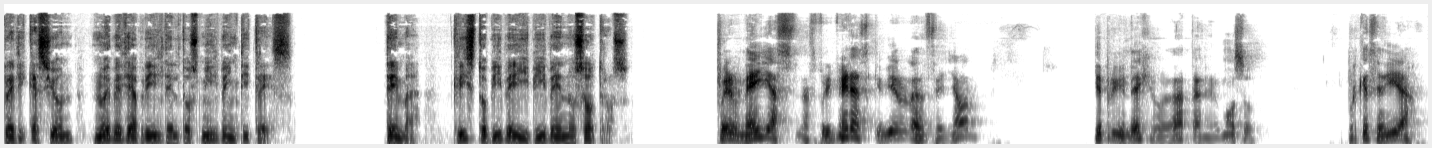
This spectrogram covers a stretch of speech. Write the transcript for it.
Predicación, 9 de abril del 2023. Tema, Cristo vive y vive en nosotros. Fueron ellas las primeras que vieron al Señor. Qué privilegio, ¿verdad? Tan hermoso. ¿Por qué sería?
